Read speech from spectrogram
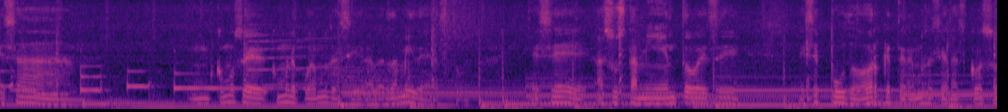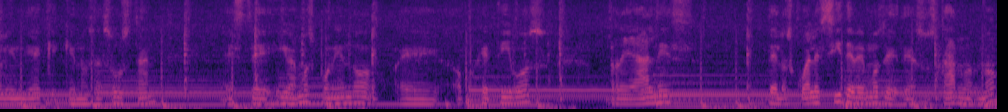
esa, mm, ¿cómo, se, cómo le podemos decir? A ver, dame ideas tú. Ese asustamiento, ese, ese pudor que tenemos hacia las cosas hoy en día que, nos asustan. Este, y vamos poniendo eh, objetivos reales de los cuales sí debemos de, asustarnos, ¿no?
